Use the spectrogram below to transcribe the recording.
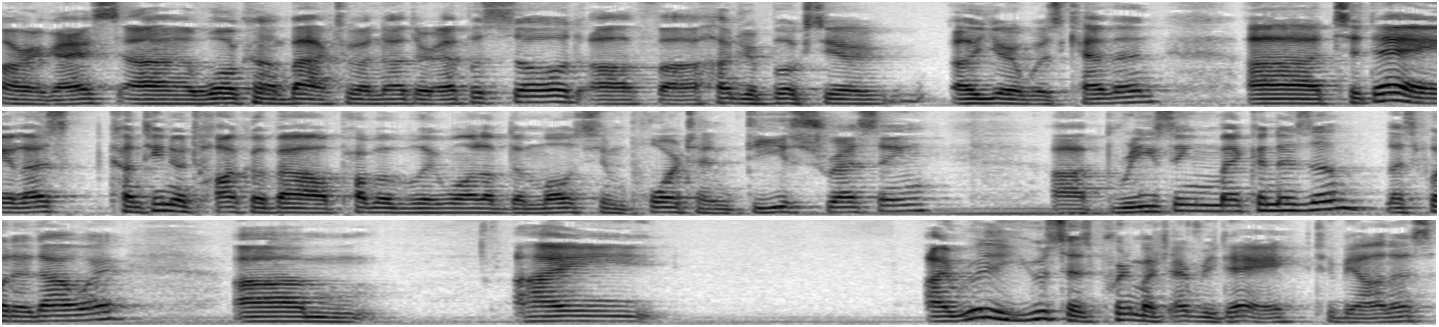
All right, guys. Uh, welcome back to another episode of uh, 100 Books year, a Year with Kevin. Uh, today, let's continue to talk about probably one of the most important de-stressing uh, breathing mechanism. Let's put it that way. Um, I I really use this pretty much every day, to be honest.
